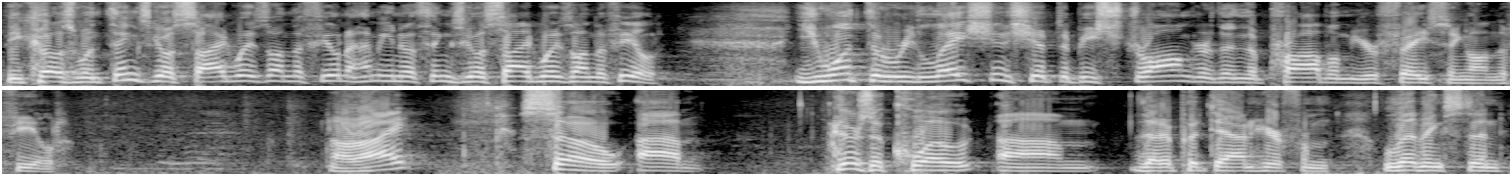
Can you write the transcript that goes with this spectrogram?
Because when things go sideways on the field, how many know things go sideways on the field? You want the relationship to be stronger than the problem you're facing on the field. All right? So, um, Here's a quote um, that I put down here from Livingstone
